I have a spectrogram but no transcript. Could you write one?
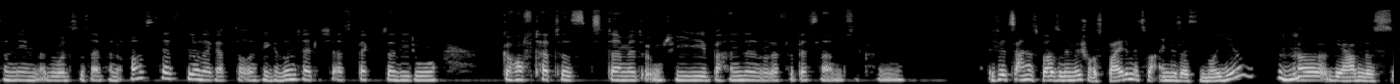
zu nehmen? Also wolltest du es einfach nur austesten oder gab es da irgendwie gesundheitliche Aspekte, die du gehofft hattest, damit irgendwie behandeln oder verbessern zu können? Ich würde sagen, es war so eine Mischung aus beidem. Es war einerseits Neugier. Mhm. Äh, wir haben das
